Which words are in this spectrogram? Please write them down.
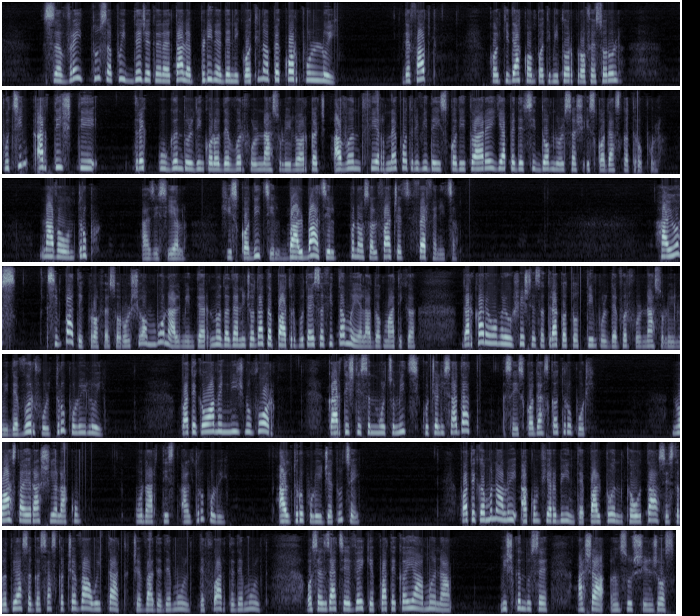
Să vrei tu să pui degetele tale pline de nicotină pe corpul lui. De fapt, conchidea compătimitor profesorul, puțin artiștii trec cu gândul dincolo de vârful nasului lor, căci, având fir nepotrivit de iscoditoare, i-a pedepsit domnul să-și iscodească trupul. N-avă un trup, a zis el, și scodiți-l, balbați-l, până o să-l faceți ferfeniță. Haios Simpatic profesorul și om bun al minter, nu dădea niciodată patru, puteai să fii tămâie la dogmatică. Dar care om reușește să treacă tot timpul de vârful nasului lui, de vârful trupului lui? Poate că oamenii nici nu vor, că artiștii sunt mulțumiți cu ce li s-a dat, să-i scodească trupuri. Nu asta era și el acum, un artist al trupului, al trupului getuței? Poate că mâna lui, acum fierbinte, palpând, căuta, se străduia să găsească ceva uitat, ceva de demult, de foarte demult, o senzație veche, poate că ea, mâna, mișcându-se așa, în sus și în jos,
